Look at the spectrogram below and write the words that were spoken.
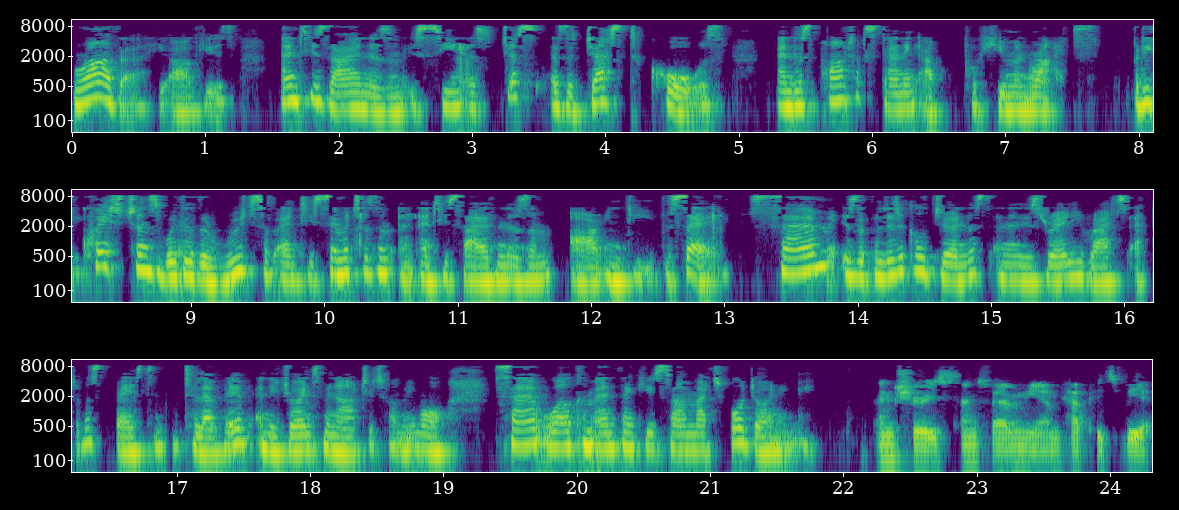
Rather, he argues, anti-Zionism is seen as just as a just cause and as part of standing up for human rights but he questions whether the roots of anti-Semitism and anti-Zionism are indeed the same. Sam is a political journalist and an Israeli rights activist based in Tel Aviv, and he joins me now to tell me more. Sam, welcome and thank you so much for joining me. Thanks, Charisse. Thanks for having me. I'm happy to be here.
